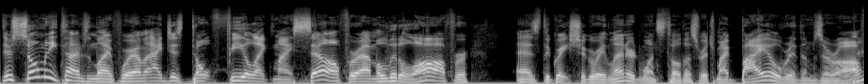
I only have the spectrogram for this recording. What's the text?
there's so many times in life where I'm, I just don't feel like myself or I'm a little off or as the great Sugar Ray Leonard once told us, Rich, my biorhythms are off.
